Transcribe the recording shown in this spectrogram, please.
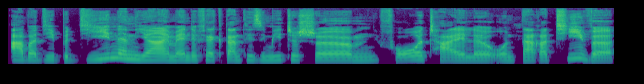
aber die bedienen ja im Endeffekt antisemitische ähm, Vorurteile und Narrative.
